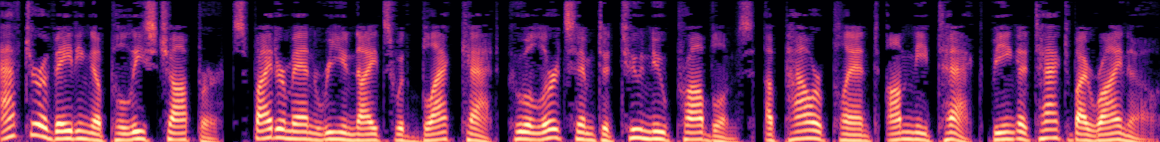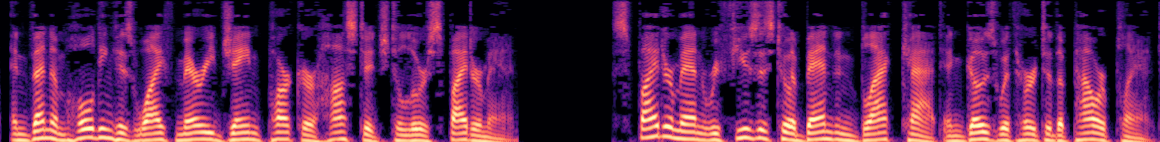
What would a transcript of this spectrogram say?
After evading a police chopper, Spider-Man reunites with Black Cat, who alerts him to two new problems, a power plant Omni Tech being attacked by Rhino, and Venom holding his wife Mary Jane Parker hostage to lure Spider-Man. Spider-Man refuses to abandon Black Cat and goes with her to the power plant.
